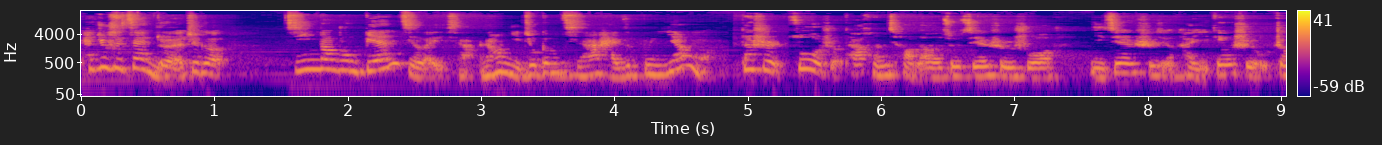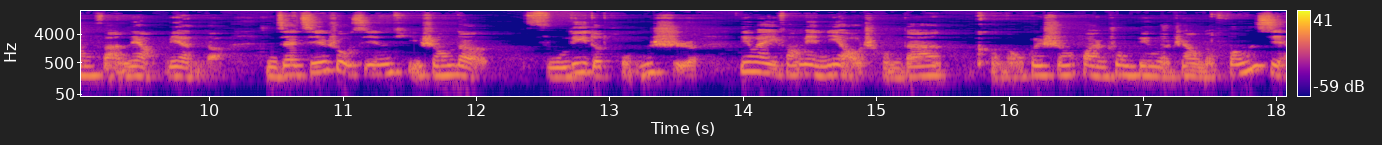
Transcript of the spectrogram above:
它就是在你的这个基因当中编辑了一下，然后你就跟其他孩子不一样了。但是作者他很巧妙的就揭示说，一件事情它一定是有正反两面的。你在接受基因提升的福利的同时，另外一方面你也要承担可能会身患重病的这样的风险。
